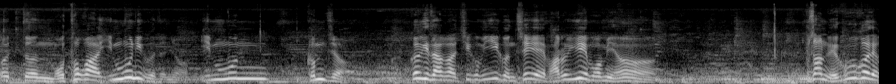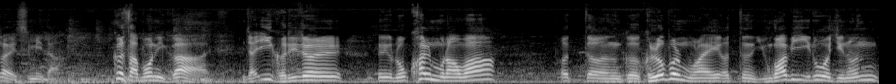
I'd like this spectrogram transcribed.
어떤 모토가 인문이거든요. 인문 검정. 거기다가 지금 이 근처에 바로 위에 보면 부산 외국어대가 있습니다. 그러다 보니까 이제 이 거리를 그리고 로컬 문화와 어떤 그 글로벌 문화의 어떤 융합이 이루어지는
